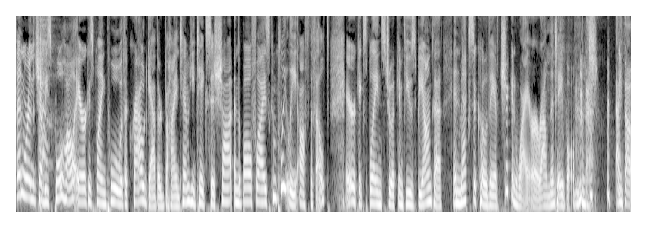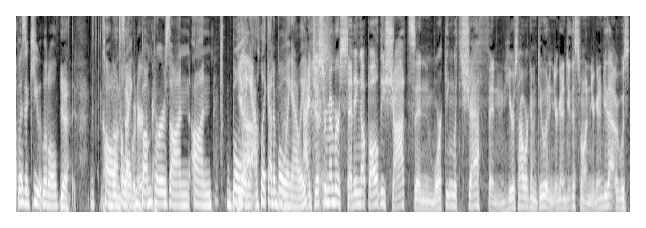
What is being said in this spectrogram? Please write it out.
Then we're in the Chubby's pool hall. Eric is playing pool with a crowd gathered behind him. He takes his shot and the ball flies completely off the felt. Eric explains to a confused Bianca, in Mexico, they have chicken wire around the table, which I thought was a cute little Yeah. call Non to like sequitur. bumpers on, on bowling Yeah. alley, like at a bowling alley. I just remember setting up all these shots and working with chef and here's how we're going to do it and you're going to do this one, you're going to do that. It was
